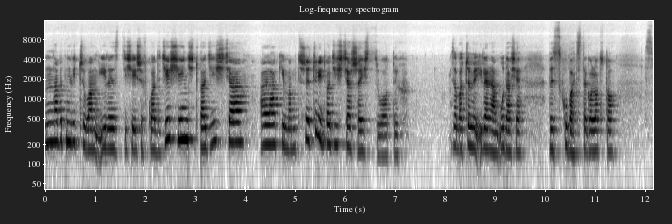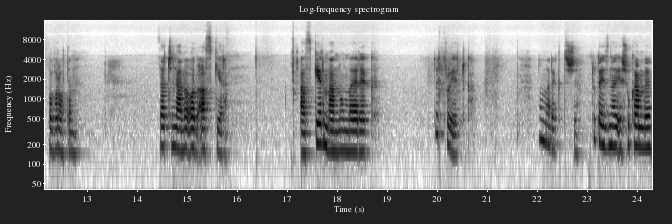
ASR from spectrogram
nawet nie liczyłam, ile jest dzisiejszy wkład. 10, 20, a laki mam 3, czyli 26 zł. Zobaczymy, ile nam uda się wyskubać z tego lotto z powrotem. Zaczynamy od Askier. Askier ma numerek, to jest trójeczka, numerek 3. Tutaj szukamy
